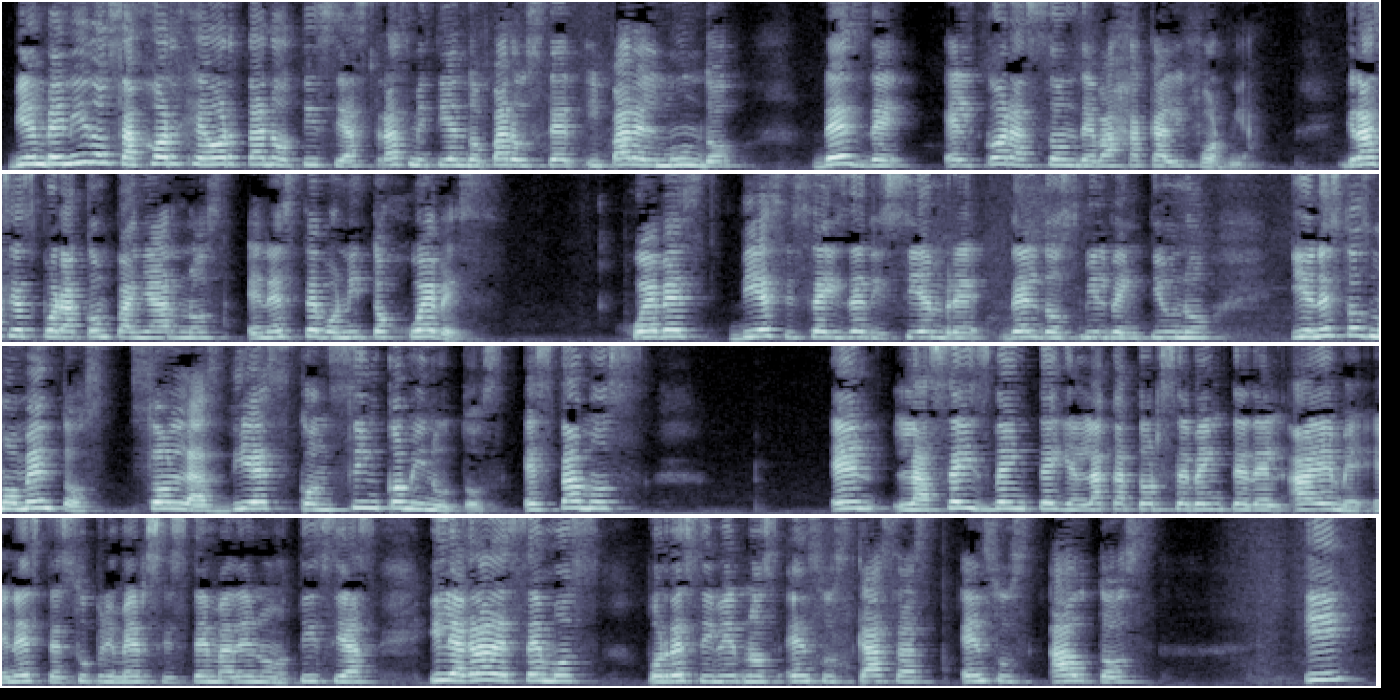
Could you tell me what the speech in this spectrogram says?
Bienvenidos a Jorge Horta Noticias, transmitiendo para usted y para el mundo desde el corazón de Baja California. Gracias por acompañarnos en este bonito jueves, jueves 16 de diciembre del 2021 y en estos momentos son las 10 con 5 minutos. Estamos en la 620 y en la 1420 del AM. En este su primer sistema de noticias y le agradecemos por recibirnos en sus casas, en sus autos y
